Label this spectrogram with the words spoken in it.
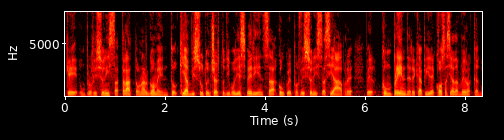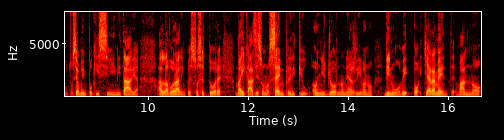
che un professionista tratta un argomento, chi ha vissuto un certo tipo di esperienza con quel professionista si apre per comprendere, capire cosa sia davvero accaduto. Siamo in pochissimi in Italia a lavorare in questo settore, ma i casi sono sempre di più, ogni giorno ne arrivano di nuovi, poi chiaramente vanno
